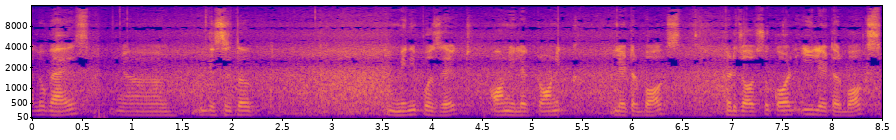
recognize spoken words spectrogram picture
hello guys. Uh, this is the mini project on electronic letter box it is also called e-letter box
